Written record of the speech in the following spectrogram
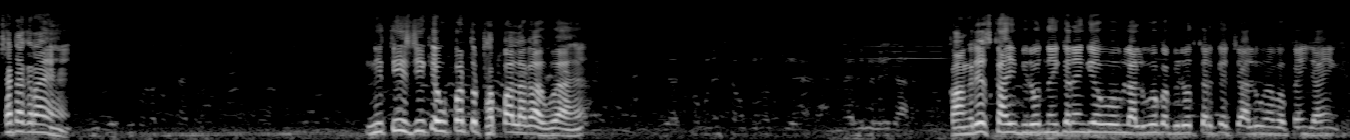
छटक रहे हैं। नीतीश जी के ऊपर तो ठप्पा लगा हुआ है। कांग्रेस का ही विरोध नहीं करेंगे वो लालुओं का विरोध करके चालू है वो कहीं जाएँगे।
